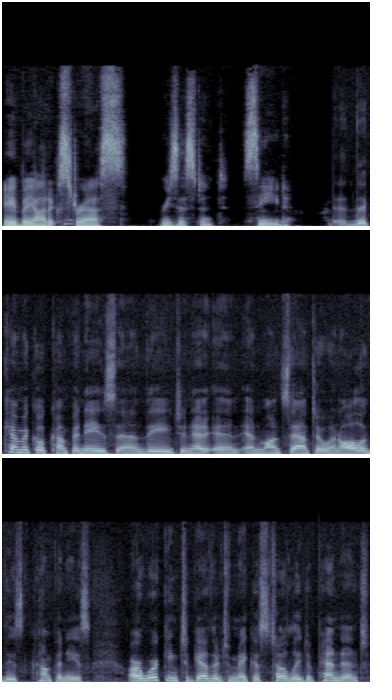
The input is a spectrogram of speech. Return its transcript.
abiotic stress resistant seed. The chemical companies and the genetic and, and Monsanto and all of these companies are working together to make us totally dependent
